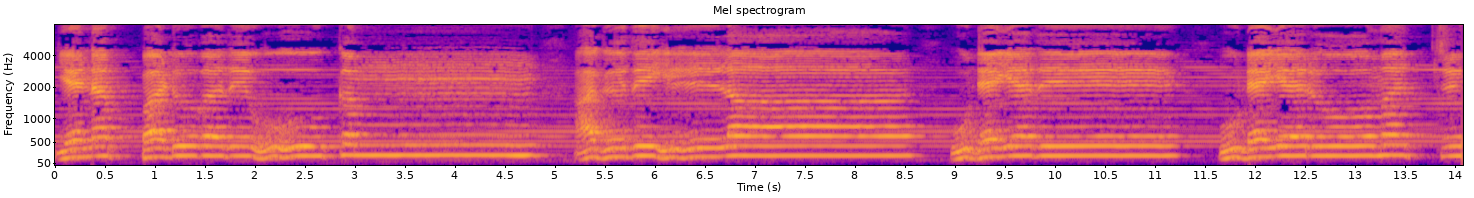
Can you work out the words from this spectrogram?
எனப்படுவது ஊக்கம். அகுது இல்லா உடையது உடையரோமற்று.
